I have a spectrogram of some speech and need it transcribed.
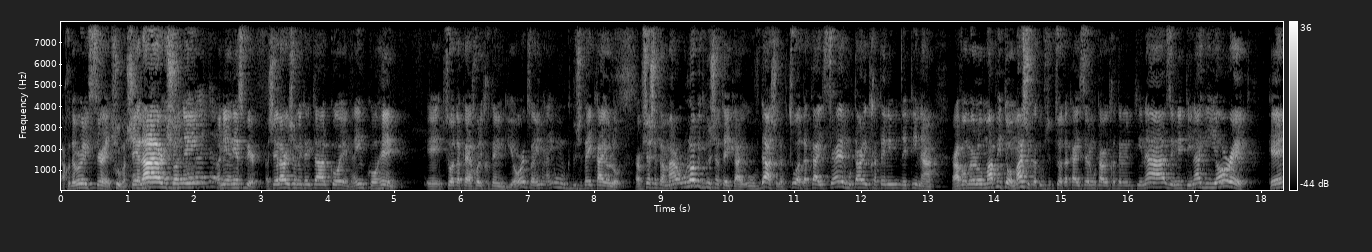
אנחנו מדברים על ישראל. שוב, השאלה הראשונית, אני, אני אסביר. השאלה הראשונית הייתה על כהן. האם כהן אה, פצוע דקה יכול להתחתן עם גיורת, והאם האם הוא בקדושתי קאי או לא. רב ששת אמר, הוא לא בקדושתי קאי. עובדה שלפצוע דקה ישראל מותר להתחתן עם נתינה. רב אומר לו, מה פתאום? מה שכתוב שפצוע דקה ישראל מותר להתחתן עם נתינה, זה נתינה גיורת, כן?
